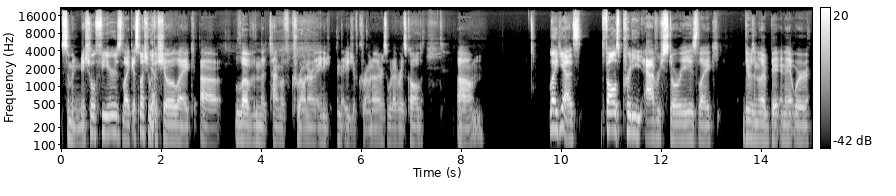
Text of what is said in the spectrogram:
some initial fears, like especially with Yeah. a show like uh, Love in the Time of Corona or in the in the Age of Corona or whatever it's called. Um, like yeah, it's follows pretty average stories. Like there's another bit in it where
